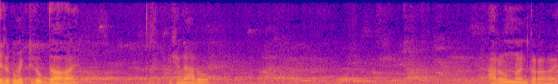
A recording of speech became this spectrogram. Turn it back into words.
এরকম একটি রূপ দেওয়া হয়। এখানে আরও আরও উন্নয়ন করা হয়।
